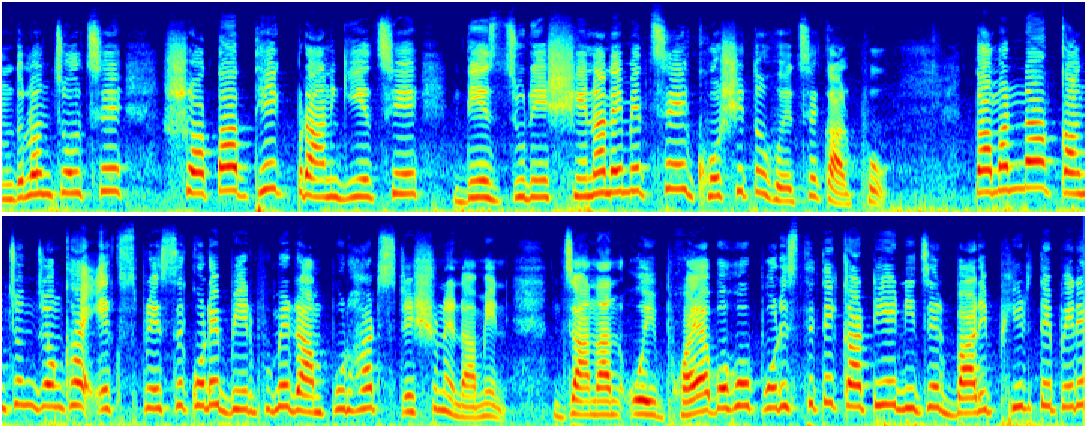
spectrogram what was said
আন্দোলন চলছে। শতাধিক প্রাণ গিয়েছে। দেশ জুড়ে সেনা নেমেছে, ঘোষিত হয়েছে কার্ফু। তামান্না কাঞ্চনজঙ্ঘা এক্সপ্রেসে করে বীরভূমের রামপুরহাট স্টেশনে নামেন। জানান, ওই ভয়াবহ পরিস্থিতি কাটিয়ে নিজের বাড়ি ফিরতে পেরে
